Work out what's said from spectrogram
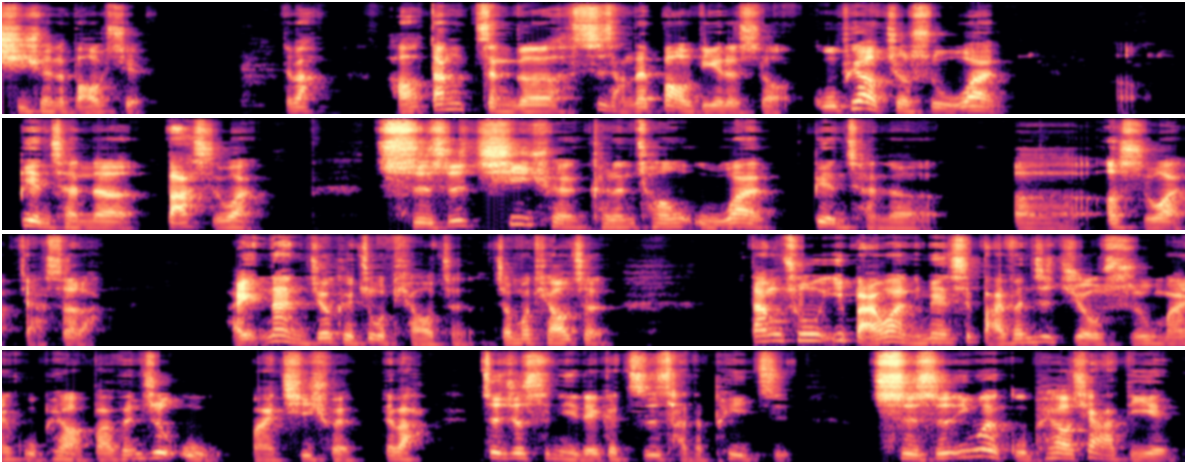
期权的保险，对吧？好，当整个市场在暴跌的时候，股票九十五万啊变成了八十万，此时期权可能从五万变成了呃二十万，假设了，哎，那你就可以做调整。怎么调整？当初一百万里面是百分之九十五买股票，百分之五买期权，对吧？这就是你的一个资产的配置。此时因为股票下跌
